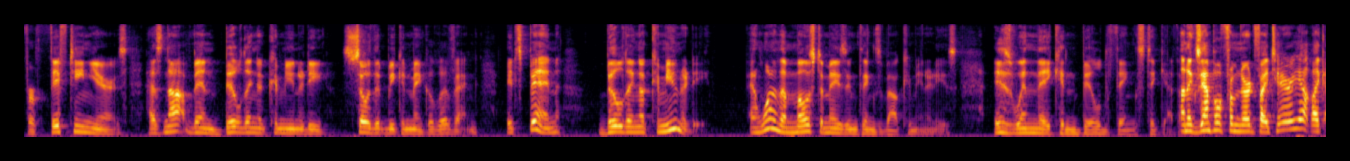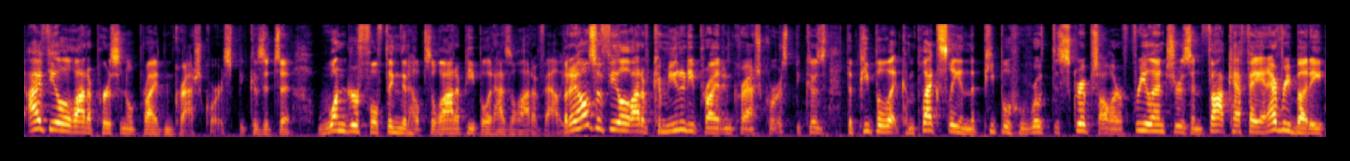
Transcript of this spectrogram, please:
for 15 years has not been building a community so that we can make a living. It's been building a community. And one of the most amazing things about communities is when they can build things together. An example from Nerdfighteria, like I feel a lot of personal pride in Crash Course because it's a wonderful thing that helps a lot of people. It has a lot of value. But I also feel a lot of community pride in Crash Course because the people at Complexly and the people who wrote the scripts, all our freelancers and Thought Cafe and everybody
